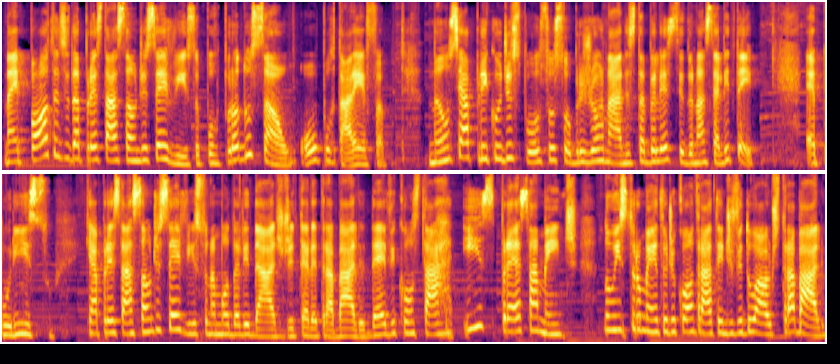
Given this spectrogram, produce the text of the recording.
na hipótese da prestação de serviço por produção ou por tarefa, não se aplica o disposto sobre jornada estabelecido na CLT. É por isso que a prestação de serviço na modalidade de teletrabalho deve constar expressamente no instrumento de contrato individual de trabalho.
